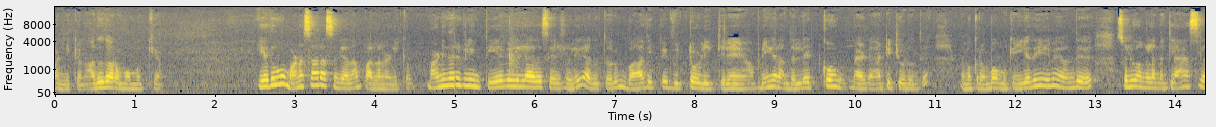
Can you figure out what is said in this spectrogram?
மன்னிக்கணும். அதுதான் ரொம்ப முக்கியம். எதுவும் மனசார செஞ்சால் தான் பலன் அளிக்கும். மனிதர்களின் தேவையில்லாத செயல்களை அது தரும் பாதிப்பை விட்டொழிக்கிறேன் அப்படிங்கிற அந்த லெட்கோ ஆட்டிடியூட் வந்து நமக்கு ரொம்ப முக்கியம். எதையுமே வந்து சொல்லுவாங்கள்ல அந்த கிளாஸில்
